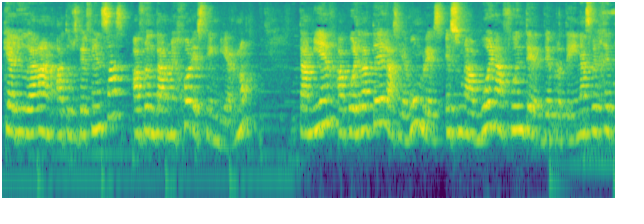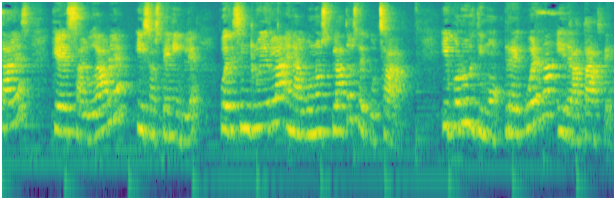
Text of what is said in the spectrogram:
que ayudarán a tus defensas a afrontar mejor este invierno. También acuérdate de las legumbres, es una buena fuente de proteínas vegetales que es saludable y sostenible. Puedes incluirla en algunos platos de cuchara. Y por último, recuerda hidratarte.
